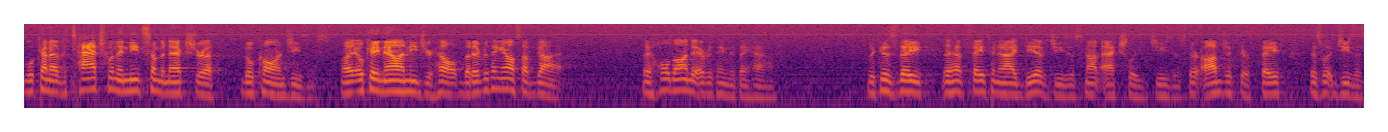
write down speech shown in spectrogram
will kind of attach when they need something extra, they'll call on Jesus. Like, okay, now I need your help, but everything else I've got. They hold on to everything that they have because they, they have faith in an idea of Jesus, not actually Jesus. Their object, their faith, is what Jesus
